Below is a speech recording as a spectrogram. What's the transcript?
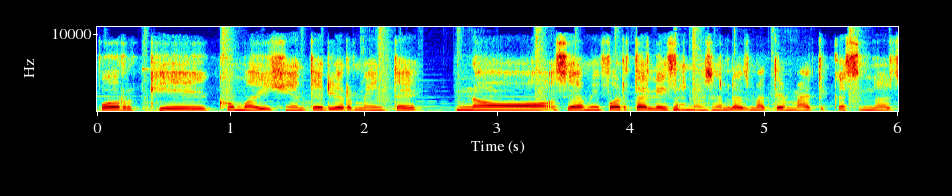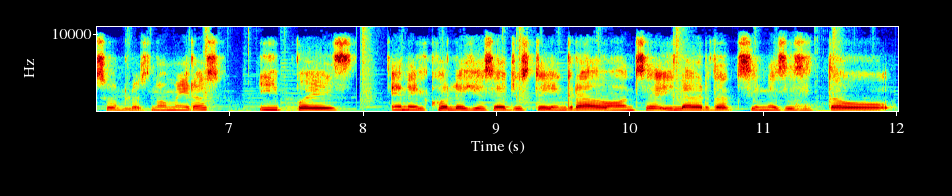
porque como dije anteriormente no, o sea, mi fortaleza no son las matemáticas, no son los números. Y pues en el colegio, o sea, yo estoy en grado 11 y la verdad sí necesito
